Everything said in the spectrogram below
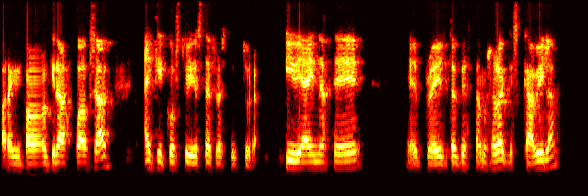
para que cualquiera las pueda usar, hay que construir esta infraestructura. Y de ahí nace el proyecto que estamos ahora, que es Kabila,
